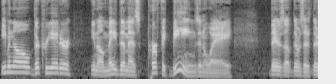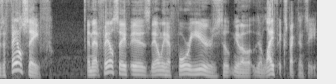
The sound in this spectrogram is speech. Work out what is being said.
even though their creator, you know, made them as perfect beings in a way, there's a there was a there's a failsafe. And that failsafe is they only have four years to you know, life expectancy.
